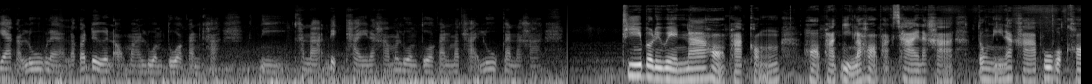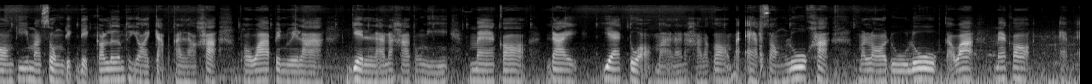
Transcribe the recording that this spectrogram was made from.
แยกกับลูกแล้ว แล้วก็เดินออกมารวมตัวกันค่ะ นี่คณะเด็กไทยนะคะ มารวมตัวกันมาถ่ายรูปกันนะคะ ที่บริเวณหน้าหอพักของหอพักหญิงและหอพักชายนะคะ ตรงนี้นะคะผู้ปกครองที่มาส่งเด็กๆ ก็เริ่มทยอยกลับกันแล้วค่ะ เพราะว่าเป็นเวลาเย็นแล้วนะคะ ตรงนี้แม่ก็ได้แยกตัวออกมาแล้วนะคะ แล้วก็มาแอบส่องลูกค่ะ มารอดูลูก แต่ว่าแม่ก็แอบแอ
